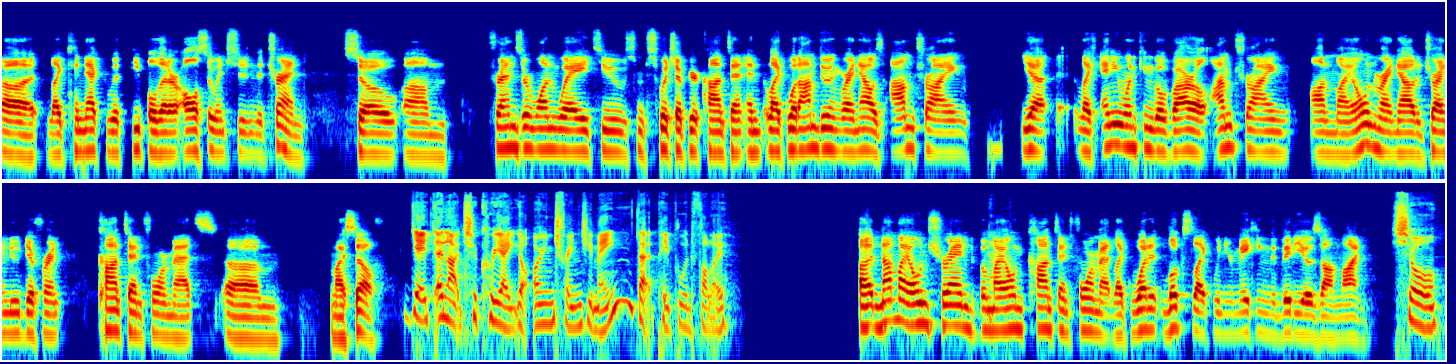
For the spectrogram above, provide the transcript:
uh, like connect with people that are also interested in the trend. So um, trends are one way to switch up your content. And like what i'm doing right now is i'm trying yeah like anyone can go viral i'm trying on my own right now to try new different content formats um, myself yeah and like to create your own trend you mean that people would follow uh, not my own trend, but my own content format, like what it looks like when you're making the videos online. Sure.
